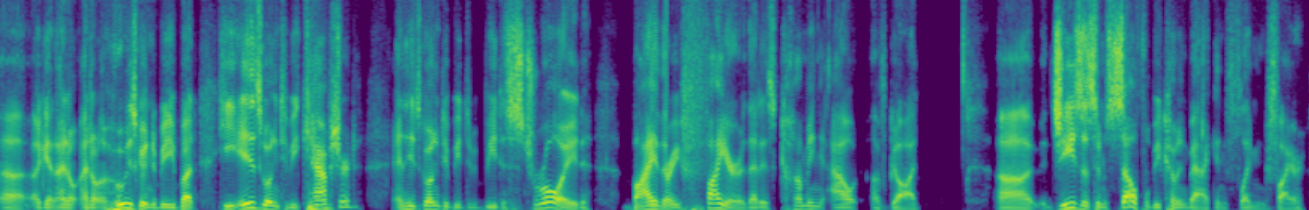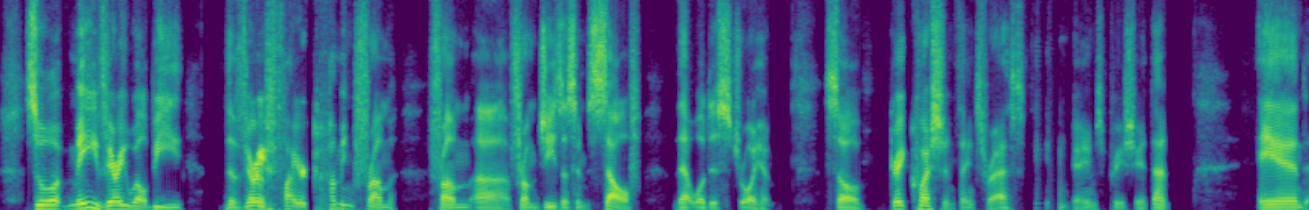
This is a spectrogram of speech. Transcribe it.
uh, again, I don't I don't know who he's going to be, but he is going to be captured and he's going to be to be destroyed by the very fire that is coming out of God. Uh, Jesus himself will be coming back in flaming fire. So it may very well be the very fire coming from from uh, from Jesus himself that will destroy him. So great question. Thanks for asking, James. Appreciate that. And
